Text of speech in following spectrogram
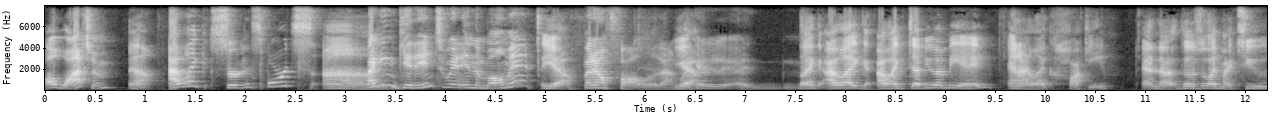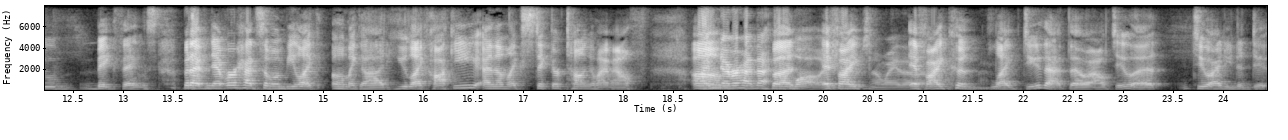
I'll watch them. Yeah, I like certain sports. Um, I can get into it in the moment, yeah. but I don't follow them. Yeah. Like, I, I, like I like I like WNBA and I like hockey. And that, those are like my two big things. But I've never had someone be like, "Oh my god, you like hockey?" and then like stick their tongue in my mouth. I've Um, never had that. But well, if I there's no if I could like do that though, I'll do it. Do I need to do?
